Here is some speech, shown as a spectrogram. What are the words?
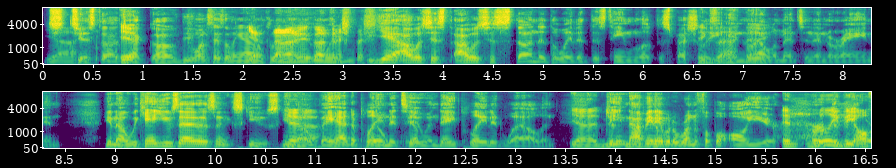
Yeah. just uh, It- uh, do you want to say something, Adam? Yeah. 'Cause No, I know no, you've go been ahead, waiting. finish, finish. Yeah, I was just I was just stunned at the way that this team looked, especially in the elements and in the rain. And you know, we can't use that as an excuse. You Yeah. know, they had to play in it Yep. too, and they played it well. And Yeah. being, not being able to run the football all year, and hurt really them in the worst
